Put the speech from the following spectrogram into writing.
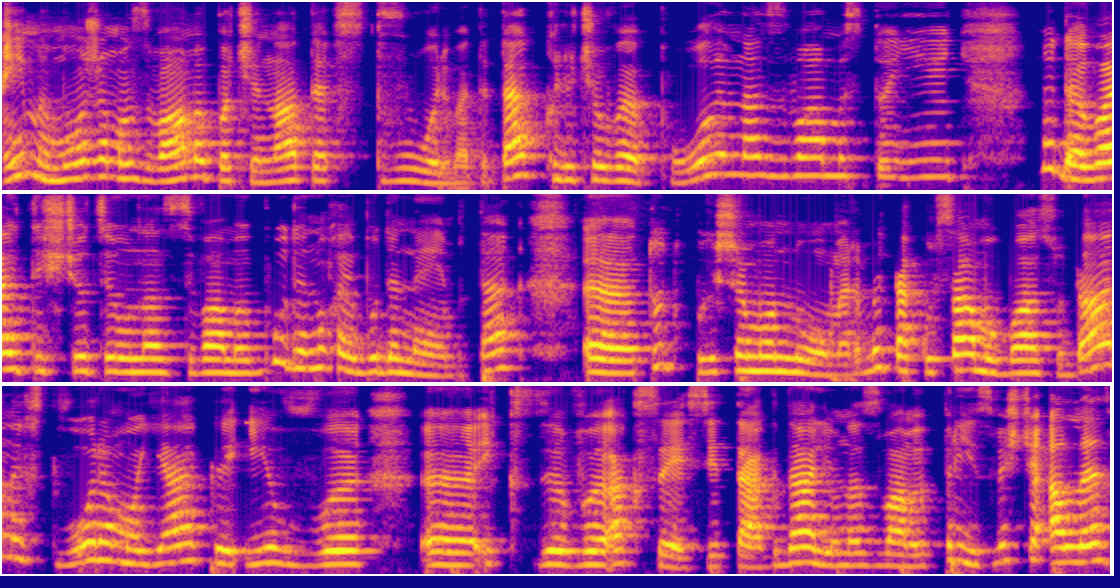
І ми можемо з вами починати створювати. Так, ключове поле в нас з вами стоїть. Ну, давайте, що це у нас з вами буде? Ну, хай буде name. Так? Е, тут пишемо номер. Ми таку саму базу даних створимо, як і в, е, в Access. Так, далі у нас з вами прізвище, але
